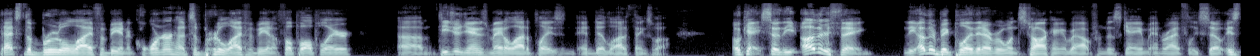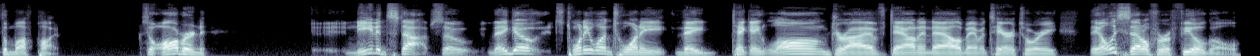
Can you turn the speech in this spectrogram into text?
that's the brutal life of being a corner. That's the brutal life of being a football player. Um, DJ James made a lot of plays and, and did a lot of things well. Okay, so the other thing, the other big play that everyone's talking about from this game, and rightfully so, is the muff punt. So Auburn needed stops. So they go, it's 21 20. They take a long drive down into Alabama territory. They only settle for a field goal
